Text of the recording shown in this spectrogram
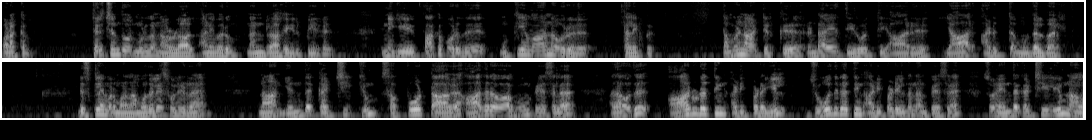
வணக்கம். திருச்செந்தூர் முருகன் அருளால் அனைவரும் நன்றாக இருப்பீர்கள். இன்னைக்கு பார்க்க போகிறது முக்கியமான ஒரு தலைப்பு. தமிழ்நாட்டிற்கு ரெண்டாயிரத்தி இருபத்தி ஆறு யார் அடுத்த முதல்வர்? டிஸ்க்ளைமர் நான் முதலே சொல்லிடுறேன். நான் எந்த கட்சிக்கும் சப்போர்ட்டாக ஆதரவாகவும் பேசலை. அதாவது ஆருடத்தின் அடிப்படையில் ஜோதிடத்தின் அடிப்படையில் தான் நான் பேசுகிறேன் ஸோ எந்த கட்சியிலையும் நான்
